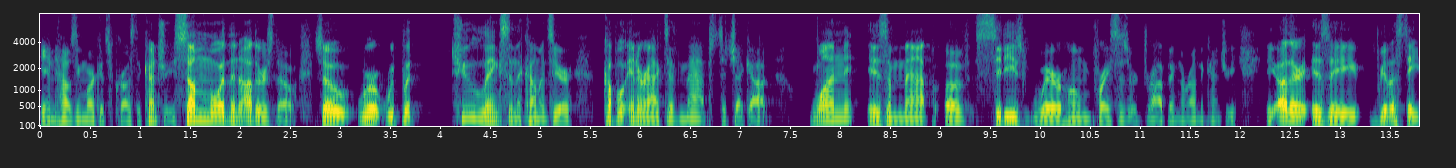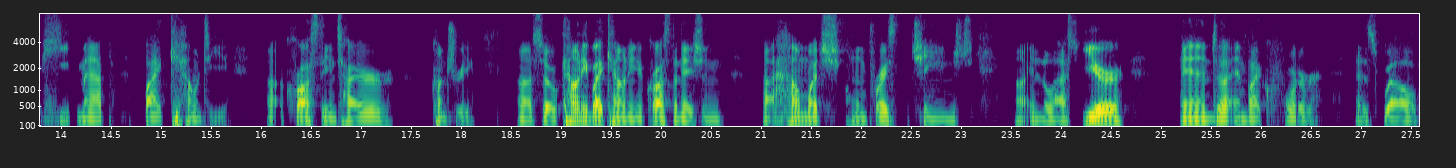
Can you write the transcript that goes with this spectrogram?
in housing markets across the country. Some more than others, though. So we're we put two links in the comments here, a couple interactive maps to check out. One is a map of cities where home prices are dropping around the country. The other is a real estate heat map by county uh, across the entire country. Uh, so county by county across the nation, uh, how much home price changed uh, in the last year and uh, and by quarter as well.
